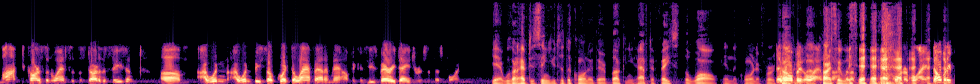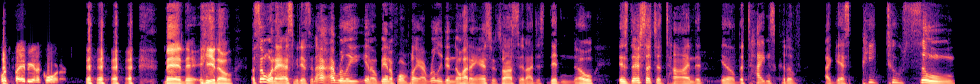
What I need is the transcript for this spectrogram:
mocked Carson Wentz at the start of the season, um, I wouldn't I wouldn't be so quick to laugh at him now because he's very dangerous at this point. Yeah, we're gonna have to send you to the corner there, Buck, and you have to face the wall in the corner for. It won't be the last Carson time. corner Nobody puts baby in a corner. Man, you know, someone asked me this, and I, I, really, you know, being a former player, I really didn't know how to answer it, so I said I just didn't know. Is there such a time that you know the Titans could have, I guess, peaked too soon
